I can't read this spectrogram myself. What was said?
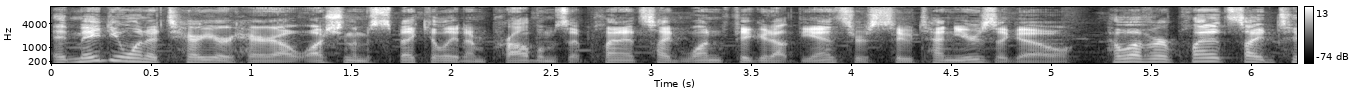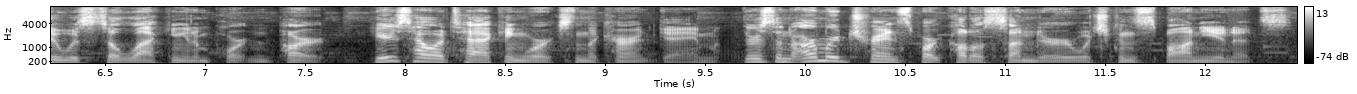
It made you want to tear your hair out watching them speculate on problems that PlanetSide 1 figured out the answers to 10 years ago. However, PlanetSide 2 was still lacking an important part. Here's how attacking works in the current game. There's an armored transport called a Sunder, which can spawn units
